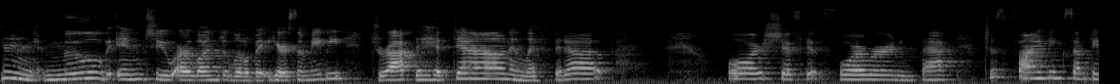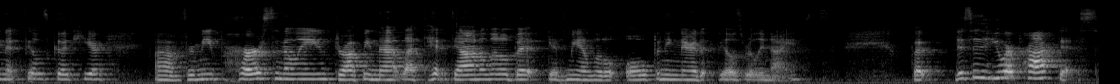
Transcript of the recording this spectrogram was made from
move into our lunge a little bit here. So maybe drop the hip down and lift it up or shift it forward and back. Just finding something that feels good here. Um, for me personally, dropping that left hip down a little bit gives me a little opening there that feels really nice. But this is your practice.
